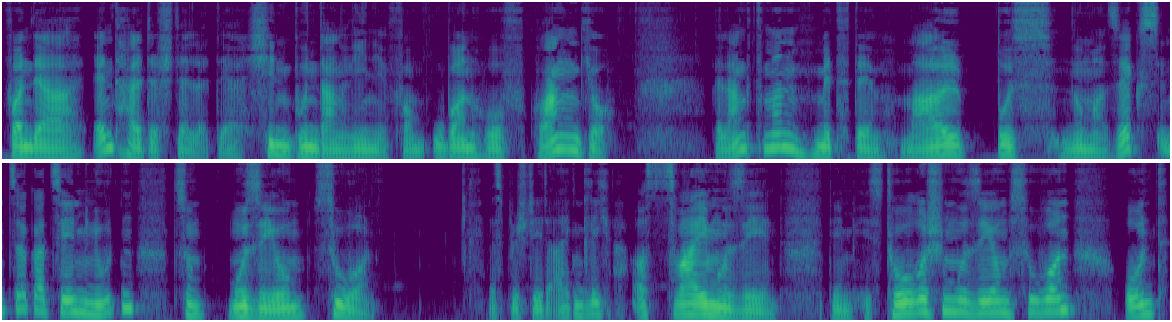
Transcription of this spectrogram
Von der Endhaltestelle der Shinbundang-Linie vom U-Bahnhof Gwangyo gelangt man mit dem Malbus Nummer 6 in circa 10 Minuten zum Museum Suwon. Es besteht eigentlich aus zwei Museen, dem Historischen Museum Suwon und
